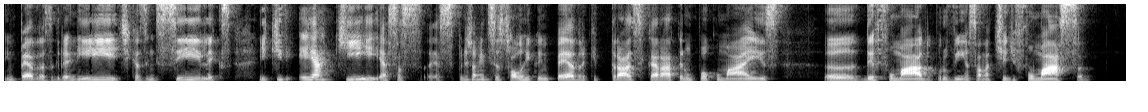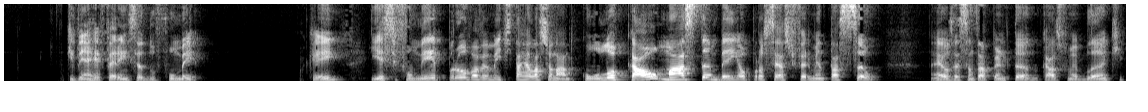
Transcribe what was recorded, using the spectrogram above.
em pedras graníticas, em sílex, e que é aqui, essas, principalmente esse solo rico em pedra, que traz esse caráter um pouco mais uh, defumado para o vinho, essa notinha de fumaça, que vem a referência do fumê, ok? E esse fumê provavelmente está relacionado com o local, mas também ao processo de fermentação. Né? O Zé Santos está perguntando, no caso do fumê blanc,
